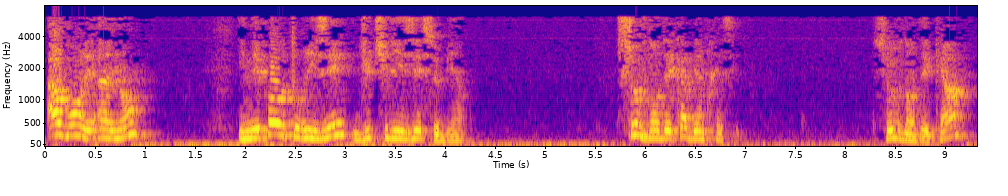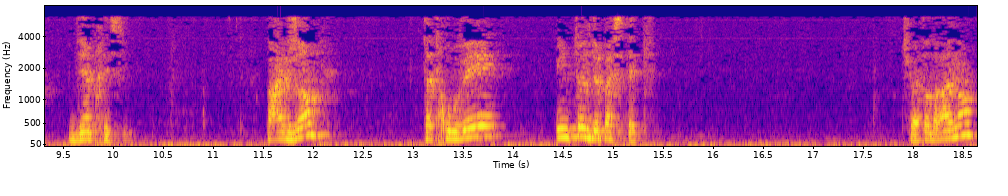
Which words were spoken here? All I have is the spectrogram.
avant les un an, il n'est pas autorisé d'utiliser ce bien, sauf dans des cas bien précis. Sauf dans des cas bien précis. Par exemple, tu as trouvé une tonne de pastèques. Tu vas attendre un an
